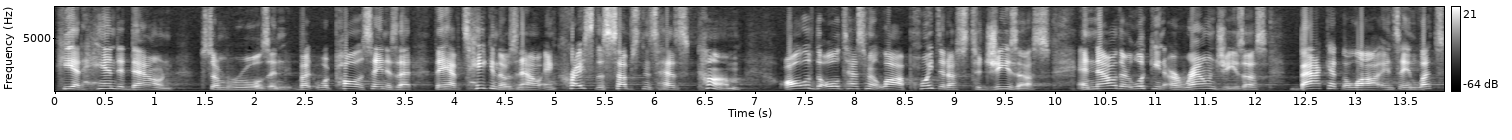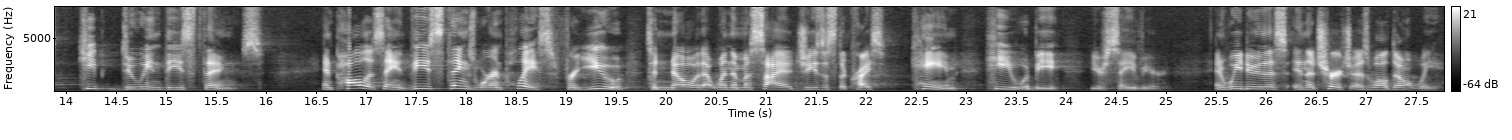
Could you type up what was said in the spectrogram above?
He had handed down some rules. And, but what Paul is saying is that they have taken those now, and Christ, the substance, has come. All of the Old Testament law pointed us to Jesus, and now they're looking around Jesus, back at the law, and saying, let's keep doing these things. And Paul is saying these things were in place for you to know that when the Messiah, Jesus the Christ, came, he would be your Savior. And we do this in the church as well, don't we?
